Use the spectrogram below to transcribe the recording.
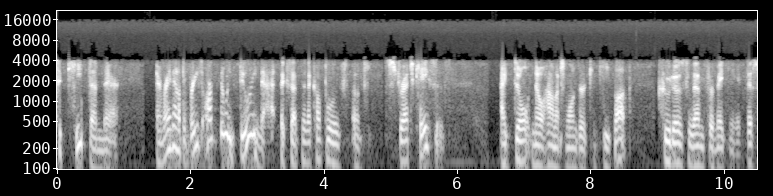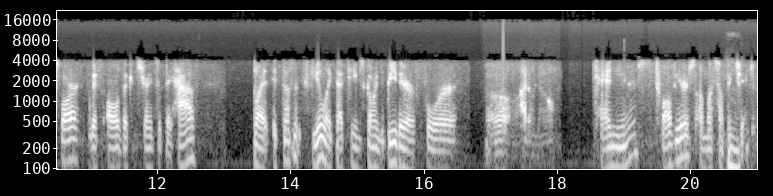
to keep them there. And right now, the Rays aren't really doing that, except in a couple of, of stretch cases. I don't know how much longer it can keep up. Kudos to them for making it this far with all of the constraints that they have. But it doesn't feel like that team's going to be there for, oh, I don't know, 10 years, 12 years, unless something mm. changes.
